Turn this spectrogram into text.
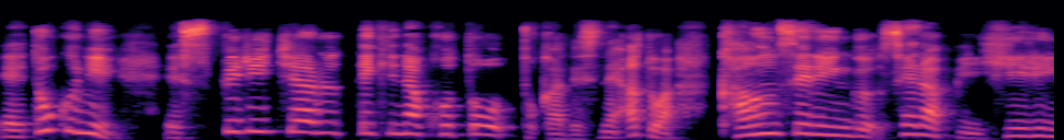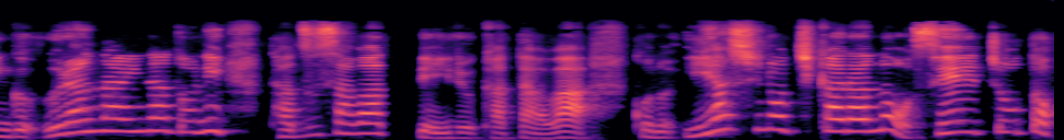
えー、特に、えスピリチュアル的なこととかですね、あとはカウンセリング、セラピー、ヒーリング、占いなどに携わっている方は、この癒しの力の成長と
